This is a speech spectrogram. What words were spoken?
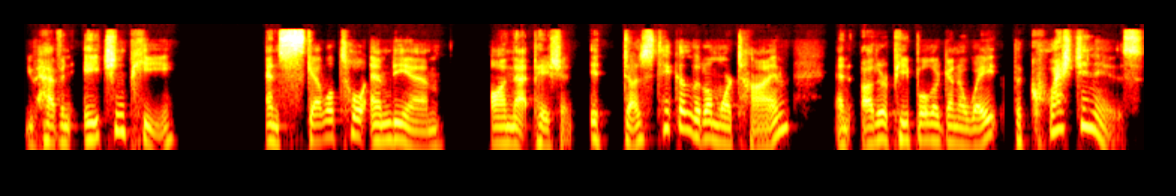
you have an H&P and skeletal MDM on that patient. It does take a little more time and other people are going to wait. The question is,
